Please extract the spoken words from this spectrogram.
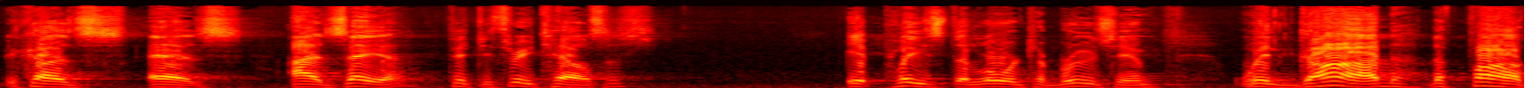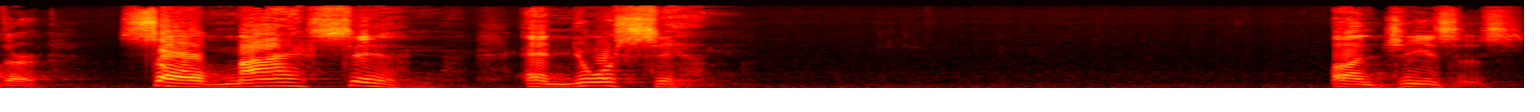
Because as Isaiah 53 tells us, it pleased the Lord to bruise him. When God the Father saw my sin and your sin on Jesus,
